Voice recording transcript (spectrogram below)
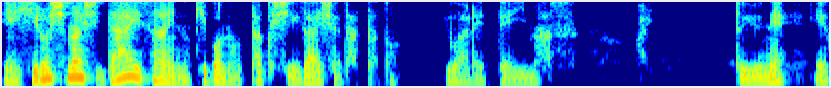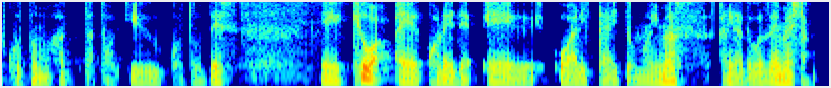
えー広島市第3位の規模のタクシー会社だったと言われています。はい、というね、えーこともあったということです。え今日は、えこれで、え終わりたいと思います。ありがとうございました。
